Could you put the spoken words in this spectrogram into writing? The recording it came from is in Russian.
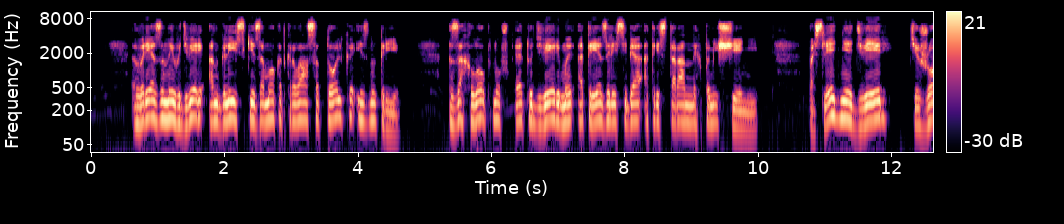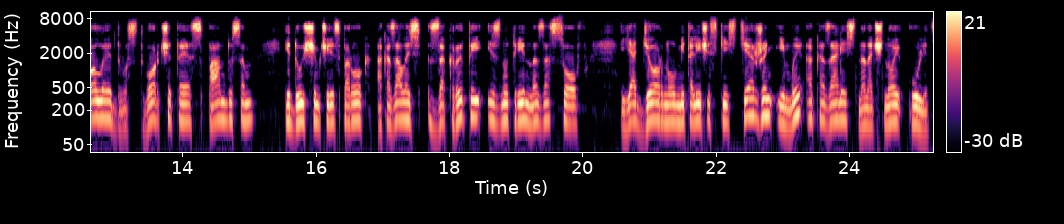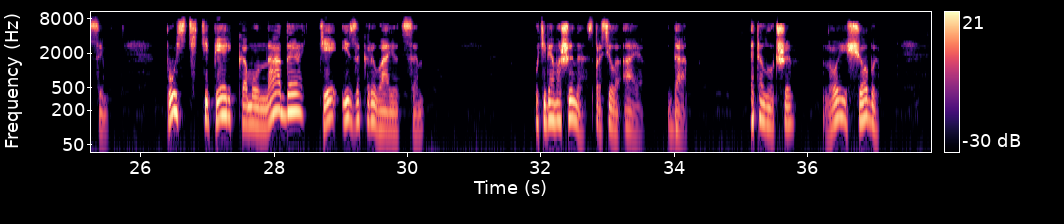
Врезанный в дверь английский замок открывался только изнутри. Захлопнув эту дверь, мы отрезали себя от ресторанных помещений. Последняя дверь, тяжелая, двустворчатая, с пандусом, идущим через порог, оказалась закрытой изнутри на засов. Я дернул металлический стержень, и мы оказались на ночной улице. Пусть теперь кому надо, те и закрываются. «У тебя машина?» — спросила Ая. «Да». «Это лучше». «Ну, еще бы».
